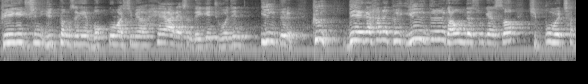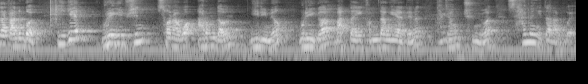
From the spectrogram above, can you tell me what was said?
그에게 주신 일평생에 먹고 마시며 해 아래서 내게 주어진 일들 그 내가 하는 그 일들 가운데 속에서 기쁨을 찾아가는 것 이게 우리에게 주신 선하고 아름다운 일이며 우리가 마땅히 감당해야 되는 가장 중요한 사명이다라는 거예요.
